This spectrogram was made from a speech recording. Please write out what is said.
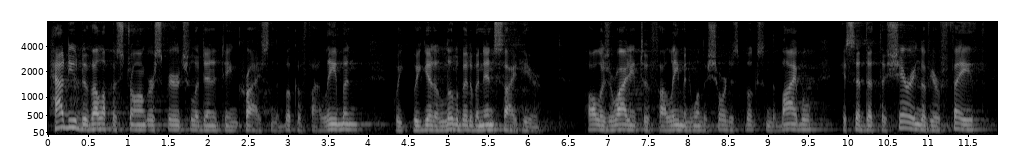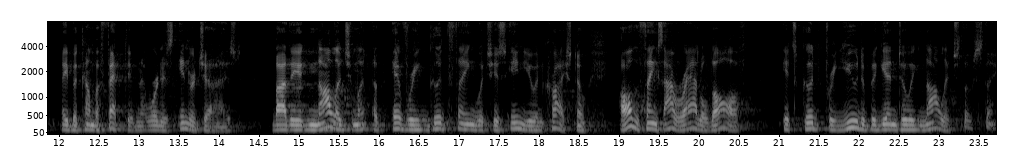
How do you develop a stronger spiritual identity in Christ? In the book of Philemon, we, we get a little bit of an insight here. Paul is writing to Philemon, one of the shortest books in the Bible. It said that the sharing of your faith may become effective, and that word is energized, by the acknowledgement of every good thing which is in you in Christ. Now, all the things I rattled off, it's good for you to begin to acknowledge those things.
